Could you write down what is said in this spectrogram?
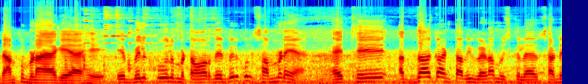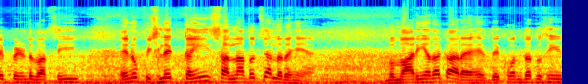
ਡੰਪ ਬਣਾਇਆ ਗਿਆ ਇਹ ਇਹ ਬਿਲਕੁਲ ਮਟੌਰ ਦੇ ਬਿਲਕੁਲ ਸਾਹਮਣੇ ਹੈ। ਇੱਥੇ ਅੱਧਾ ਘੰਟਾ ਵੀ ਬਹਿਣਾ ਮੁਸ਼ਕਲ ਹੈ। ਸਾਡੇ ਪਿੰਡ ਵਾਸੀ ਇਹਨੂੰ ਪਿਛਲੇ ਕਈ ਸਾਲਾਂ ਤੋਂ ਚੱਲ ਰਹੇ ਹੈ। ਬਿਮਾਰੀਆਂ ਦਾ ਘਰ ਹੈ ਇਹ। ਦੇਖੋ, ਅੰਦਰ ਤੁਸੀਂ,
